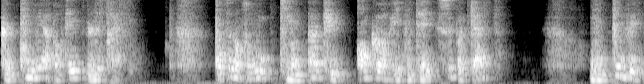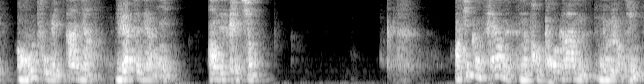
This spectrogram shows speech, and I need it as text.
que pouvait apporter le stress. Pour ceux d'entre vous qui n'ont pas pu encore écouter ce podcast, vous pouvez retrouver un lien vers ce dernier en description. En ce qui concerne notre programme d'aujourd'hui,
